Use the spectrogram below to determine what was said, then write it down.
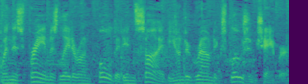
When this frame is later unfolded inside the underground explosion chamber,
